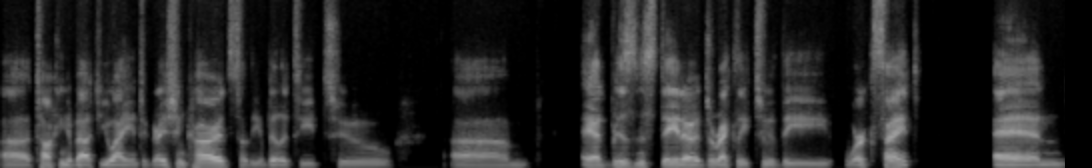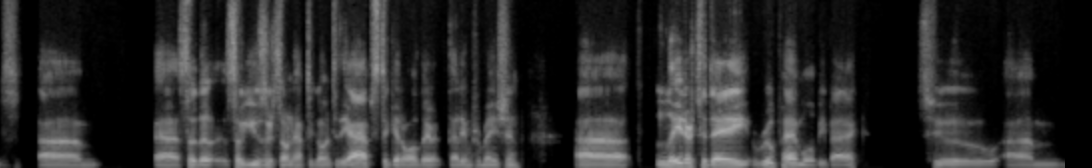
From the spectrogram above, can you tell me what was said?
uh, talking about UI integration cards, so the ability to um, add business data directly to the work site, and um, uh, so the so users don't have to go into the apps to get all their that information. Uh, later today, Rupam will be back to um,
